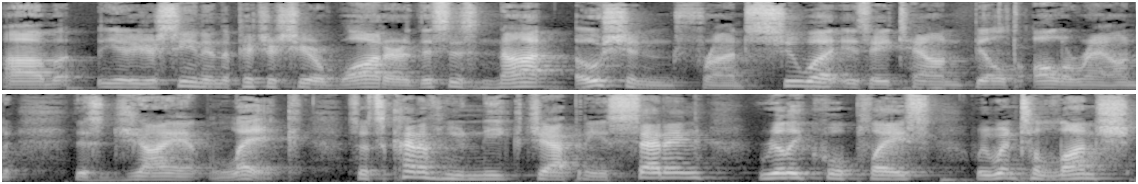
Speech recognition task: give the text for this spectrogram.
Um, you know, you're seeing in the pictures here water. This is not oceanfront. Suwa is a town built all around this giant lake. So it's kind of unique Japanese setting. Really cool place. We went to lunch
